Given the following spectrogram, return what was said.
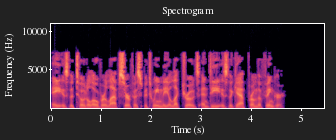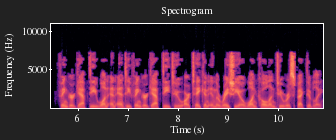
A is the total overlap surface between the electrodes and D is the gap from the finger. Finger gap D1 and anti-finger gap D2 are taken in the ratio 1 2 respectively.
